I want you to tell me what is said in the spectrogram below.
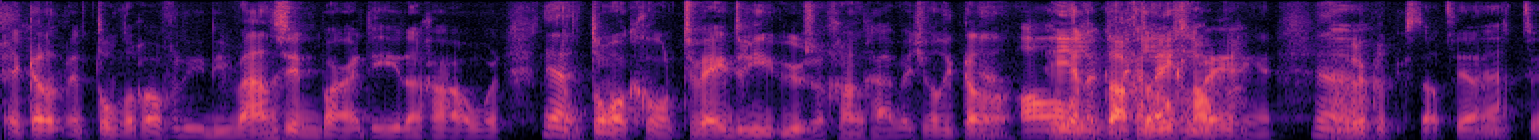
ik had het met Tom nog over die, die waanzinbar die hier dan gehouden wordt. Dan Ja. kan Tom ook gewoon twee, drie uur zijn gang gaan, weet je wel. Die kan Ja. al Heerlijk, gedachten, lekker leeglopen. Verrukkelijk is dat, ja. Ja. Dat, eh,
